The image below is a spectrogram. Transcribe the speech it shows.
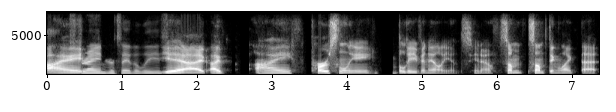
I strange to say the least. Yeah, I, I I personally believe in aliens, you know, some something like that.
